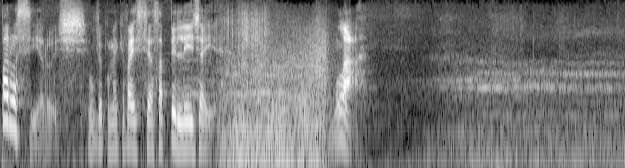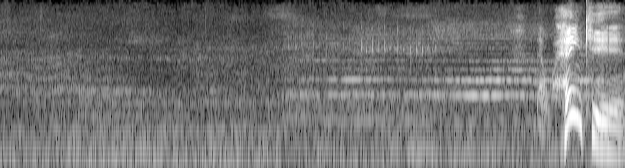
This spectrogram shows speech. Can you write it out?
para Oceiros. Vamos ver como é que vai ser essa peleja aí. Vamos lá. Hank!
